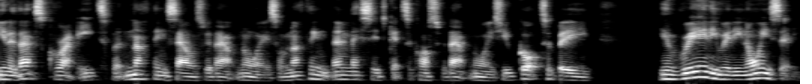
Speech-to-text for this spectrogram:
you know, that's great, but nothing sells without noise or nothing, no message gets across without noise. You've got to be, you're really, really noisy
